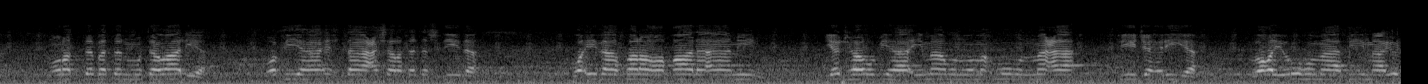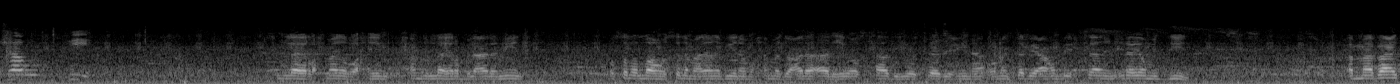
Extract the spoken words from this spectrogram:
مرتبة متوالية وفيها إحدى عشرة تشديده وإذا فرغ قال آمين. يجهر بها إمام ومأموم معا في جهرية وغيرهما فيما يجهر فيه. بسم الله الرحمن الرحيم. الحمد لله رب العالمين. وصلى الله وسلم على نبينا محمد وعلى آله وأصحابه والتابعين ومن تبعهم بإحسان إلى يوم الدين. أما بعد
